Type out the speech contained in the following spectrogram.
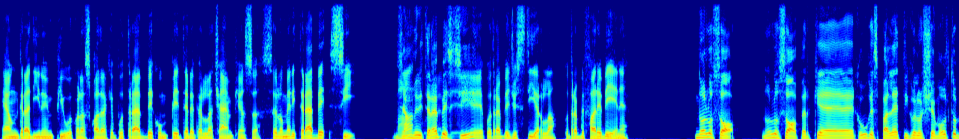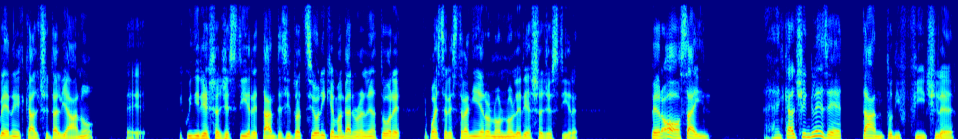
è un gradino in più, è quella squadra che potrebbe competere per la Champions. Se lo meriterebbe, sì. Ma Se lo meriterebbe, potrebbe- sì. Potrebbe gestirla, potrebbe fare bene. Non lo so, non lo so perché comunque Spalletti conosce molto bene il calcio italiano eh, e quindi riesce a gestire tante situazioni che magari un allenatore che può essere straniero non, non le riesce a gestire. Però, sai, eh, il calcio inglese è tanto difficile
